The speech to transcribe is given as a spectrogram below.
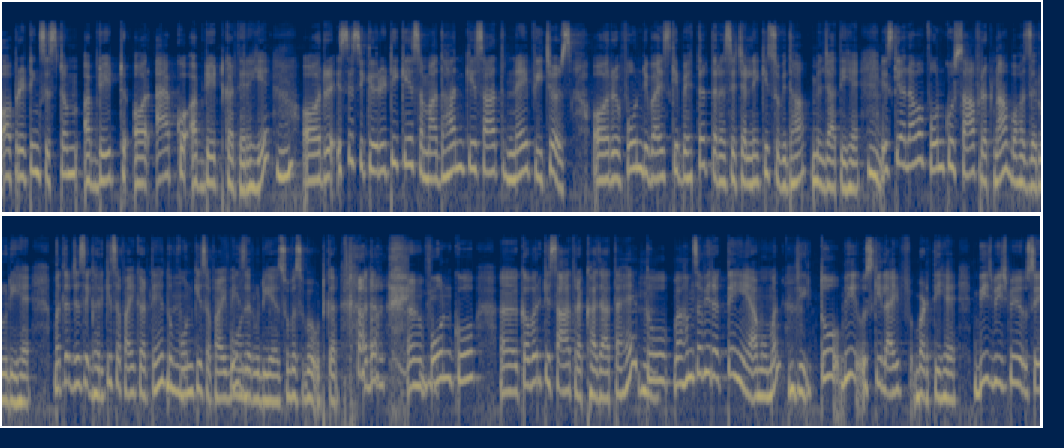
ऑपरेटिंग सिस्टम अपडेट और ऐप को अपडेट करते रहिए और इससे सिक्योरिटी के समाधान के साथ नए फीचर्स और फ़ोन डिवाइस के बेहतर तरह से चलने की सुविधा मिल जाती है। इसके अलावा फ़ोन को साफ़ रखना बहुत ज़रूरी है। मतलब जैसे घर की सफ़ाई करते हैं तो फ़ोन की सफ़ाई भी ज़रूरी है सुबह सुबह उठकर। अगर फ़ोन को कवर के साथ रखा जाता है तो हम सभी रखते ही हैं अमूमन तो भी उसकी लाइफ बढ़ती है। बीच बीच में उसे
